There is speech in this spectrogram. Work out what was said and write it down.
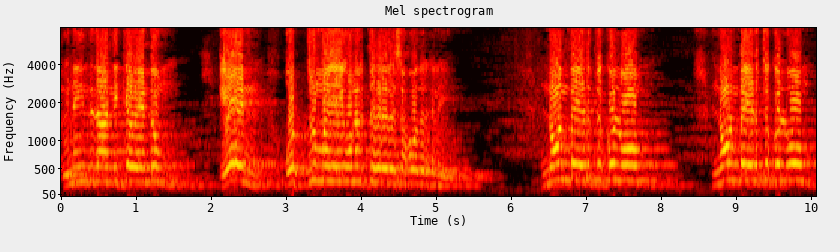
இணைந்துதான் நிற்க வேண்டும். ஏன்? ஒற்றுமையை உணர்த்துகிறது சகோதரர்களே. நோன்பை எடுத்துக்கொள்வோம். நோன்பை எடுத்துக்கொள்வோம்.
